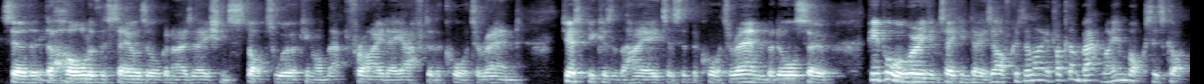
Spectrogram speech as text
so that the whole of the sales organization stops working on that Friday after the quarter end, just because of the hiatus at the quarter end. But also, people were worried in taking days off because they're like, if I come back, my inbox has got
